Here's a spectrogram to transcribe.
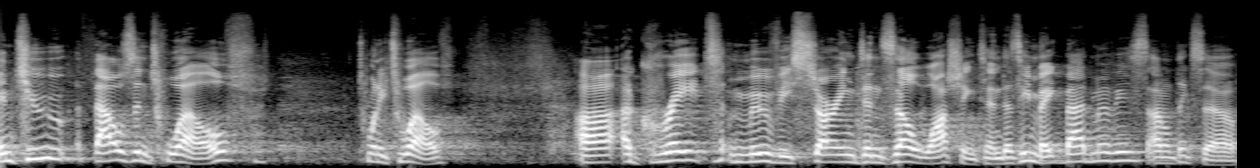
In 2012, 2012, uh, a great movie starring Denzel Washington. Does he make bad movies? I don't think so.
